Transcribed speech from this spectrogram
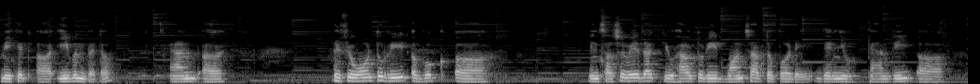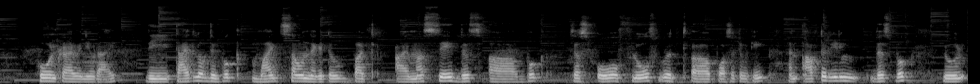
make it uh, even better. And uh, if you want to read a book uh, in such a way that you have to read one chapter per day then you can read uh, who will cry when you die. The title of the book might sound negative but i must say this book just overflows with positivity. And after reading this book you'll,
